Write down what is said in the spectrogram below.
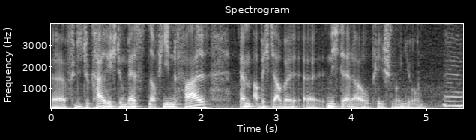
äh, für die Türkei Richtung Westen auf jeden Fall, ähm, aber ich glaube äh, nicht in der Europäischen Union. Hm.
